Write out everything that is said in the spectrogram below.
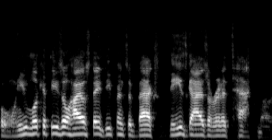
But when you look at these Ohio State defensive backs, these guys are in attack mode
